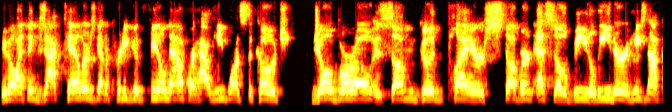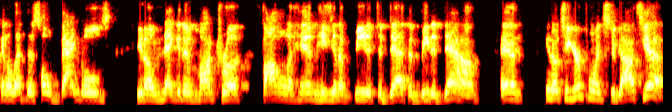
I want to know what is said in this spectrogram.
you know, I think Zac Taylor's got a pretty good feel now for how he wants to coach. Joe Burrow is some good player, stubborn SOB leader. He's not going to let this whole Bengals, you know, negative mantra follow him. He's going to beat it to death and beat it down. And, you know, to your point, Stugotz, yeah,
